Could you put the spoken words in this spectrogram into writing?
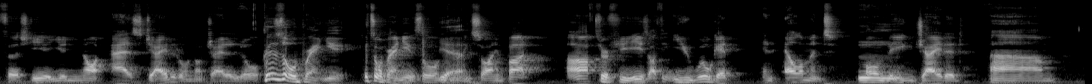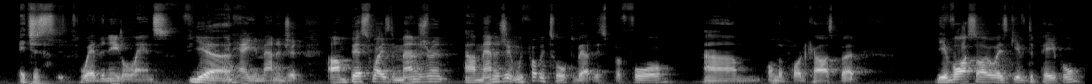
first year, you're not as jaded or not jaded at all. Because it's all brand new. it's all brand new. It's all Yeah. exciting. But after a few years, I think you will get an element Mm. of being jaded. Um, it's just it's where the needle lands. Yeah. And how you manage it. Um, best ways to management uh, manage it. and We've probably talked about this before um, on the podcast, but the advice I always give to people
